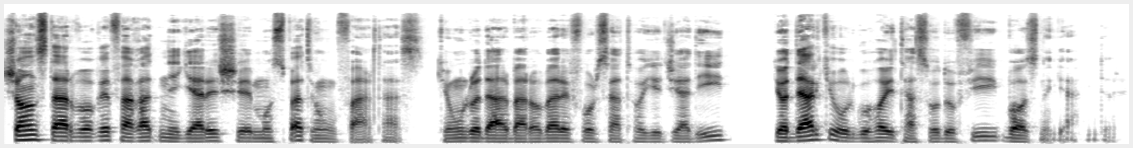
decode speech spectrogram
شانس در واقع فقط نگرش مثبت اون فرد هست که اون رو در برابر فرصتهای جدید یا درک الگوهای تصادفی باز نگه میداره.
